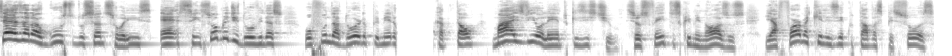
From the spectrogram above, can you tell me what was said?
César Augusto dos Santos Roriz é, sem sombra de dúvidas, o fundador do primeiro capital mais violento que existiu. Seus feitos criminosos e a forma que ele executava as pessoas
